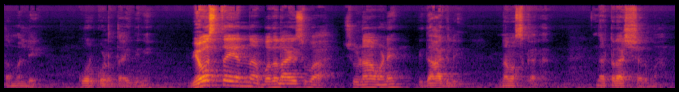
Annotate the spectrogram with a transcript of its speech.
ತಮ್ಮಲ್ಲಿ ಕೋರ್ಕೊಳ್ತಾ ಇದ್ದೀನಿ. ವ್ಯವಸ್ಥೆಯನ್ನು ಬದಲಾಯಿಸುವ ಚುನಾವಣೆ ಇದಾಗಲಿ. ನಮಸ್ಕಾರ. ನಟರಾಜ್ ಶರ್ಮಾ.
